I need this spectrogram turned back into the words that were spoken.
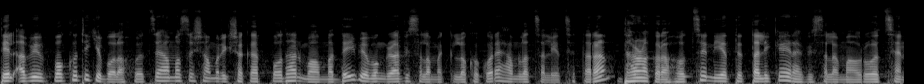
তেল আবির পক্ষ থেকে বলা হয়েছে, হামাসের সামরিক শাখার প্রধান মোহাম্মদ দেইব এবং রাফি সালামাকে লক্ষ্য করে হামলা চালিয়েছে তারা। ধারণা করা হচ্ছে, নিয়তের তালিকায় রাফি সালামাও রয়েছেন।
